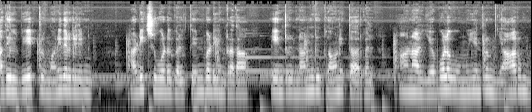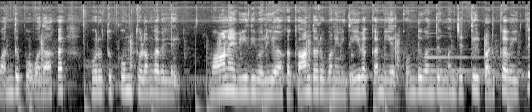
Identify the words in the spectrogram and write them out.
அதில் வேற்று மனிதர்களின் அடிச்சுவடுகள் தென்படுகின்றதா என்று நன்கு கவனித்தார்கள். ஆனால் எவ்வளவு முயன்றும் யாரும் வந்து போவதாக ஒரு துப்பும் துலங்கவில்லை. வான வீதி வழியாக காந்தரூபனை தெய்வக்கண்ணியர் கொண்டு வந்து மஞ்சத்தில் படுக்க வைத்து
